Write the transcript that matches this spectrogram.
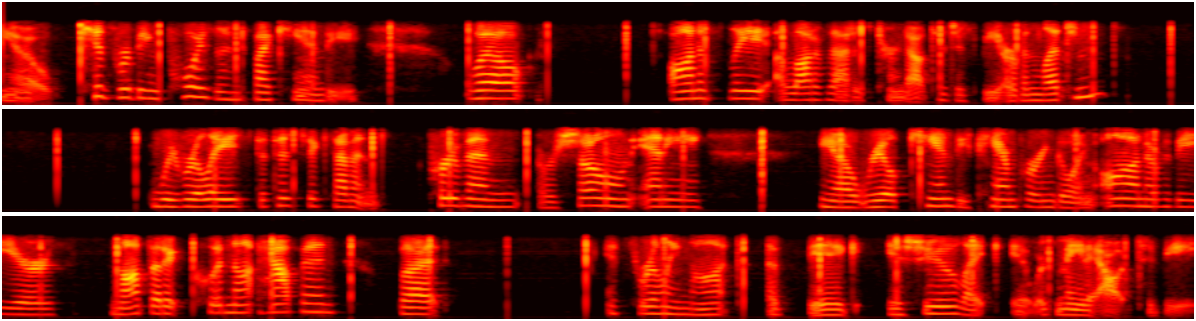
you know kids were being poisoned by candy. Well honestly a lot of that has turned out to just be urban legend we really statistics haven't proven or shown any you know, real candy tampering going on over the years. Not that it could not happen, but it's really not a big issue like it was made out to be.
